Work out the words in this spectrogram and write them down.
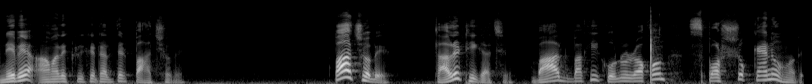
নেবে, আমাদের ক্রিকেটারদের পা ছবে। পাঁচ হবে, তাহলে ঠিক আছে। বাদ বাকি কোনো রকম স্পর্শ কেন হবে?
